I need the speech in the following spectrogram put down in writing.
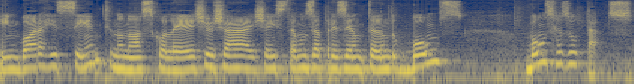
Embora recente no nosso colégio, já, já estamos apresentando bons, bons resultados.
